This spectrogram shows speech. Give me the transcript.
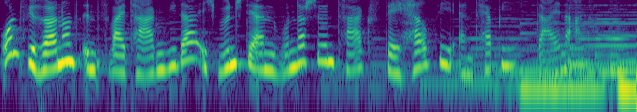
Und wir hören uns in zwei Tagen wieder. Ich wünsche dir einen wunderschönen Tag. Stay healthy and happy. Deine Anna.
